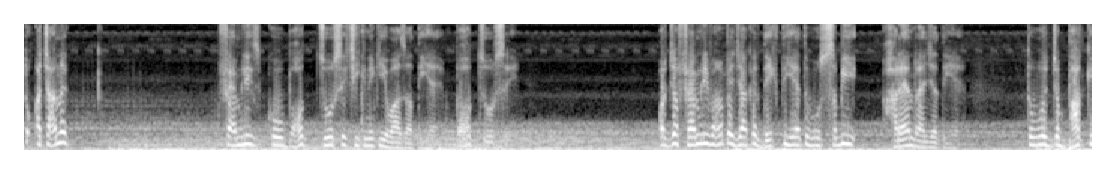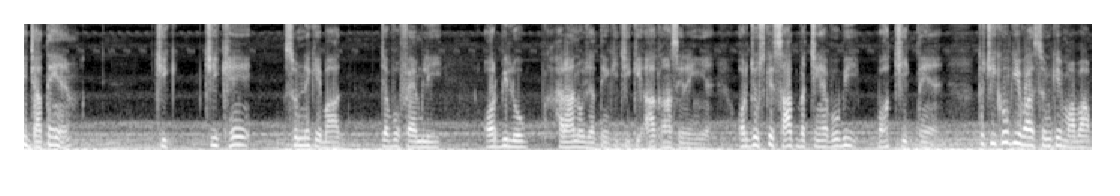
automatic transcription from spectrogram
तो अचानक फैमिलीज़ को बहुत ज़ोर से चीखने की आवाज़ आती है, बहुत ज़ोर से। और जब फैमिली वहाँ पे जाकर देखती है तो वो सभी हैरान रह जाती है। तो वो जब भाग के जाते हैं, चीख, चीखें सुनने के बाद जब वो फैमिली और भी लोग हैरान हो जाते हैं कि चीखें आ कहाँ से रही हैं, और जो उसके साथ बच्चे हैं, वो भी बहुत चीखते हैं। तो चीखों की आवाज़ सुन के माँ बाप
